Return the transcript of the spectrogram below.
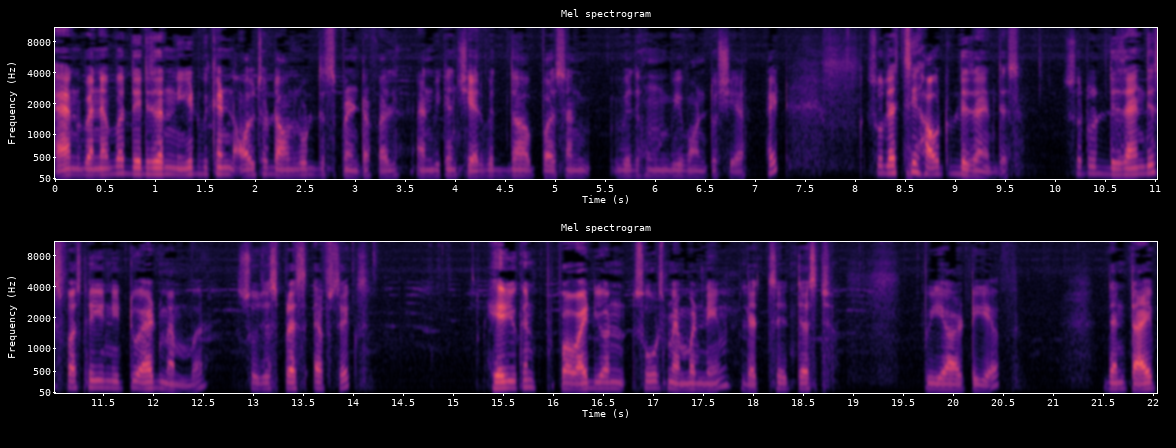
and whenever there is a need we can also download this printer file and we can share with the person with whom we want to share right? So let's see how to design this. So to design this firstly you need to add member. So just press F6 here you can provide your source member name. Let's say test prtf then type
